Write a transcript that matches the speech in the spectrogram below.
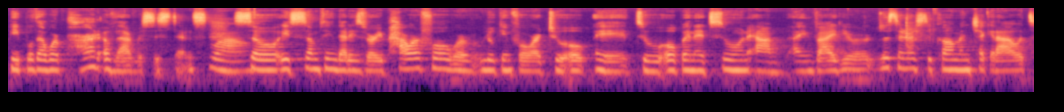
people that were part of that resistance. Wow. So it's something that is very powerful. We're looking forward to, op- uh, to open it soon. Um, I invite your listeners to come and check it out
